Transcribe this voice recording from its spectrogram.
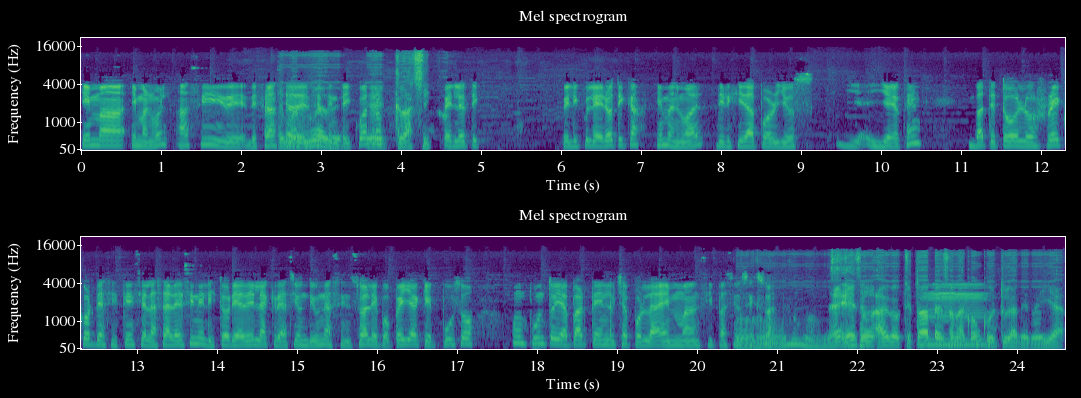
Emma Emanuel, ah sí, de, de Francia del Emmanuel, 74. eh, clásico. Peloti- película erótica, Emmanuel, dirigida por Jus Yeoken, bate todos los récords de asistencia a la sala de cine, la historia de la creación de una sensual epopeya que puso un punto y aparte en la lucha por la emancipación sexual. Eh, Es un- algo que toda persona con Mm. cultura debería,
